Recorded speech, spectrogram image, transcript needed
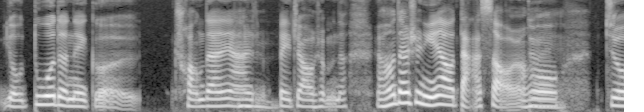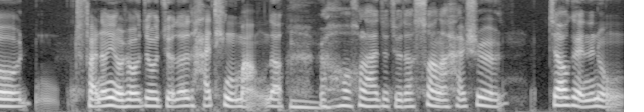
有多的那个床单呀、嗯、被罩什么的，然后但是你也要打扫，然后就反正有时候就觉得还挺忙的，嗯、然后后来就觉得算了，还是交给那种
